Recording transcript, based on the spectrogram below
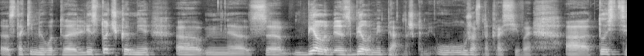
с такими вот листочками с белыми, с белыми пятнышками. Ужасно красивая. То есть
